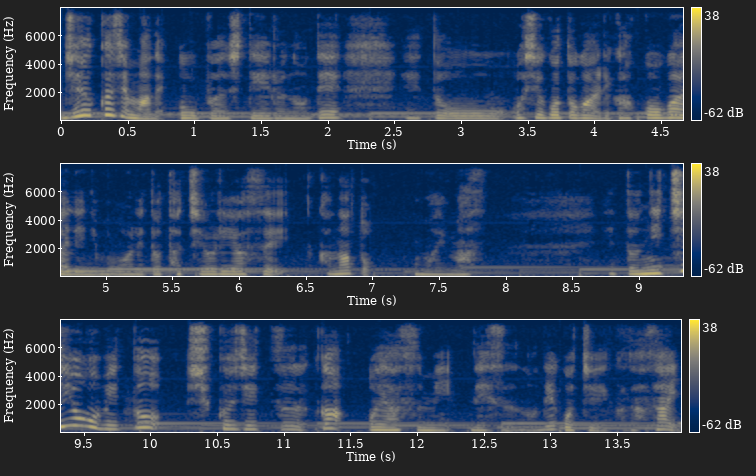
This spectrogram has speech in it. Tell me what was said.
19時までオープンしているので、えっ、ー、と、お仕事帰り、学校帰りにも割と立ち寄りやすいかなと思います。えっ、ー、と、日曜日と祝日がお休みですのでご注意ください。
